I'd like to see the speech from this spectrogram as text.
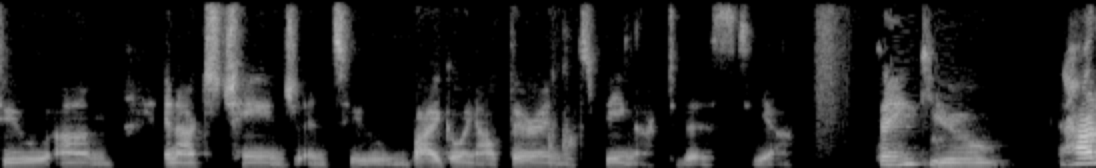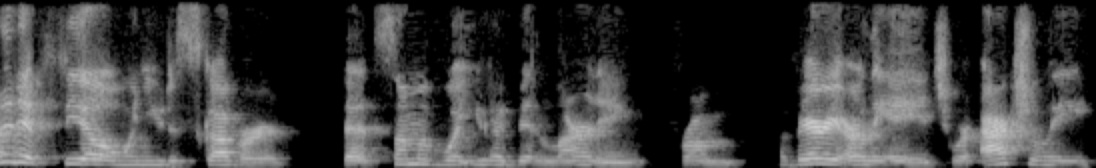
to um, enact change and to by going out there and being activist. Yeah. Thank you. How did it feel when you discovered that some of what you had been learning from a very early age were actually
